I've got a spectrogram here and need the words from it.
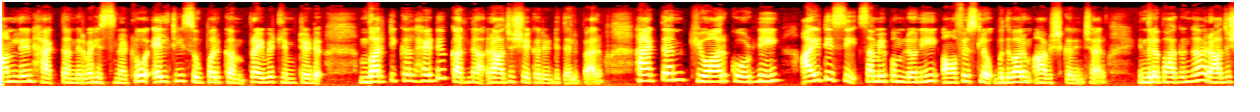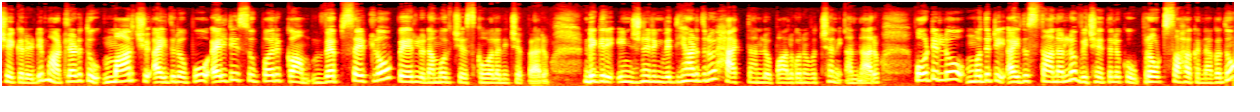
ఆన్లైన్ హ్యాక్థాన్ నిర్వహిస్తున్నట్లు LT super com private limited vertical head Karna Rajasekhar Reddy తెలిపారు. హ్యాక్థాన్ క్యూఆర్ కోడ్ని ఐటీసీ సమీపంలోని ఆఫీస్లో బుధవారం ఆవిష్కరించారు. ఇందులో భాగంగా రాజశేఖర్ రెడ్డి మాట్లాడుతూ మార్చి ఐదులోపు ఎల్టీ సూపర్ కామ్ వెబ్సైట్లో పేర్లు నమోదు చేసుకోవాలని చెప్పారు. డిగ్రీ ఇంజనీరింగ్ విద్యార్థులు హ్యాక్థాన్లో పాల్గొనవచ్చని అన్నారు. పోటీల్లో మొదటి ఐదు స్థానాల్లో విజేతలకు ప్రోత్సాహక నగదు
